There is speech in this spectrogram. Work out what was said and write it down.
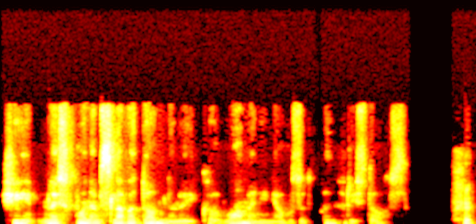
Și noi spunem slavă Domnului că oamenii ne-au văzut în Hristos.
